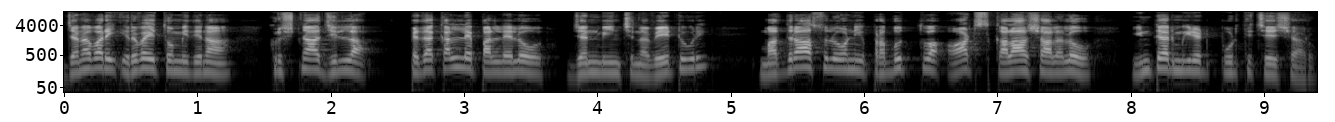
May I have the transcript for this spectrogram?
జనవరి ఇరవై తొమ్మిదిన కృష్ణా జిల్లా పెదకల్లెపల్లెలో జన్మించిన వేటూరి మద్రాసులోని ప్రభుత్వ ఆర్ట్స్ కళాశాలలో ఇంటర్మీడియట్ పూర్తి చేశారు.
